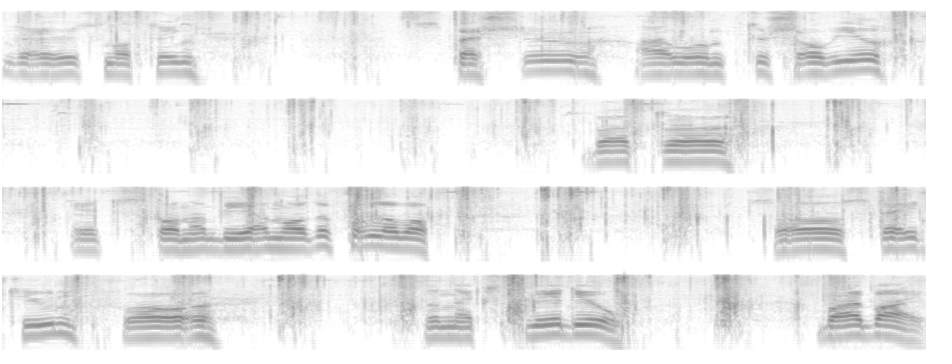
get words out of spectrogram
there is nothing special I want to show you. But uh, it's gonna be another follow-up. So stay tuned for the next video. Bye bye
